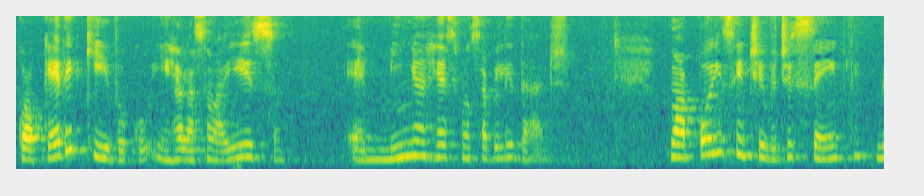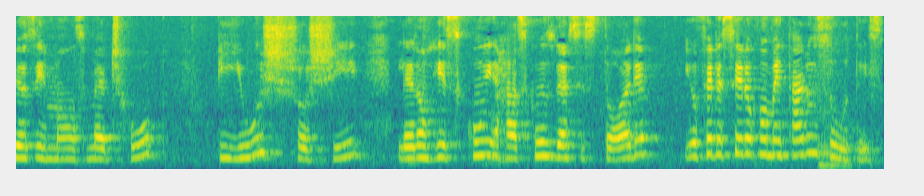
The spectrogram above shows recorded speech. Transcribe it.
Qualquer equívoco em relação a isso é minha responsabilidade. Com apoio e incentivo de sempre, meus irmãos Matt Hoop, Piyush Shoshi leram rascunhos dessa história e ofereceram comentários úteis,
